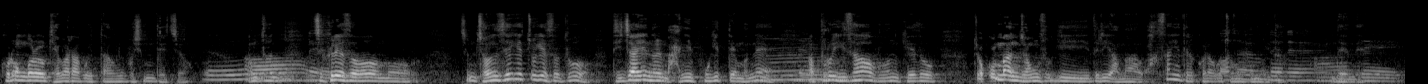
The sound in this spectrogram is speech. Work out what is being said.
그런 걸 개발하고 있다고 보시면 되죠. 오. 아무튼 네. 이제 그래서 뭐 지금 전 세계 쪽에서도 디자인을 많이 보기 때문에 음. 앞으로 이 사업은 계속 조그만 정수기들이 아마 확산이 될 거라고 저는 맞아요. 봅니다. 네네. 아, 네네. 네.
